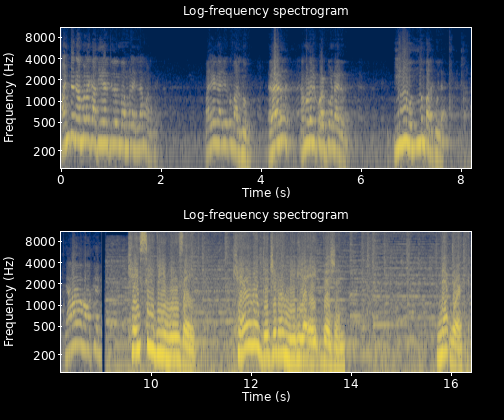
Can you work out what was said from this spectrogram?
പണ്ട് നമ്മളൊക്കെ അധികാരത്തിൽ വരുമ്പോൾ നമ്മളെല്ലാം മറന്നു പഴയ കാര്യമൊക്കെ മറന്നു അതായത് നമ്മുടെ ഒരു കുഴപ്പമുണ്ടായിരുന്നത് ഇനി ഒന്നും പറക്കൂല. ഞാൻ ആ വാക്ക് തന്നെ KCV News 8. Kerala Digital Media 8 Vision. Network.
